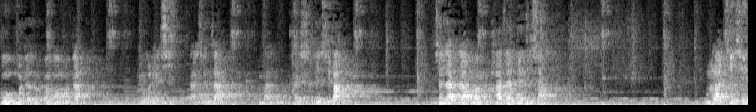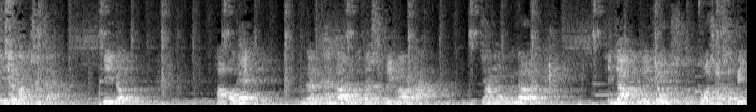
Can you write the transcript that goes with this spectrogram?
功夫者的官方网站与我联系。那现在我们开始练习吧。现在让我们趴在垫子上，我们来进行肩膀的伸展。第一个，好，OK，能看到我的手臂吗？来，将我们的，先将我们的右手、左手手臂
